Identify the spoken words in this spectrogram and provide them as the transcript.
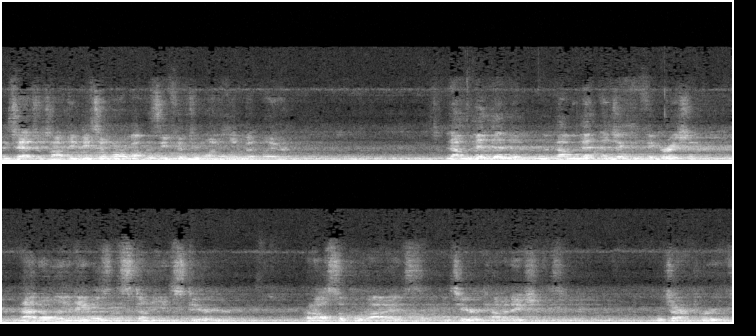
And Tadge will talk in detail more about the Z51 a little bit later. Now the mid-engine, now the mid-engine configuration not only enables a stunning exterior, but also provides interior accommodations, which are improved.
